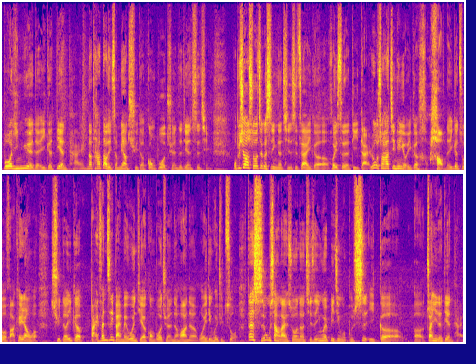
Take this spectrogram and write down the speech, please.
播音乐的一个电台，那它到底怎么样取得公播权这件事情？我必须要说这个事情呢，其实是在一个灰色的地带。如果说他今天有一个很好的一个做法，可以让我取得一个百分之一百没问题的公播权的话呢，我一定会去做。但实务上来说呢，其实因为毕竟我不是一个呃专业的电台，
